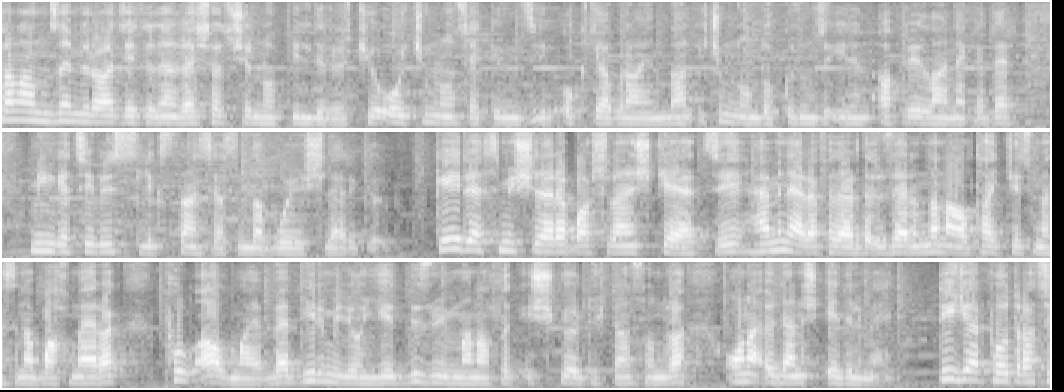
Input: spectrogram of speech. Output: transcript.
Kanalımıza müraciət edən Rəşad Şirnov bildirir ki, o 2018-ci il oktyabr ayından 2019-cu ilin aprel ayına qədər Mingəçevir istilik stansiyasında bu işləri görüb. Qeyri-rəsmi işlərə başlayan şikayətçi həmin ərəfələrdə üzərindən 6 ay keçməsinə baxmayaraq pul almayıb və 1 milyon 700 min manatlıq iş gördükdən sonra ona ödəniş edilməyib. Digər podraçı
